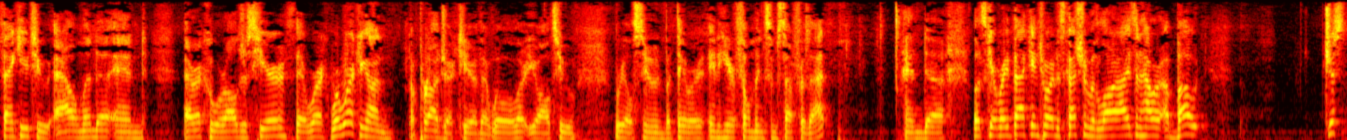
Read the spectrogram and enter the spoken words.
thank you to Al, Linda, and Eric, who are all just here. They're work- we're working on a project here that we'll alert you all to real soon, but they were in here filming some stuff for that. And uh, let's get right back into our discussion with Laura Eisenhower about just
